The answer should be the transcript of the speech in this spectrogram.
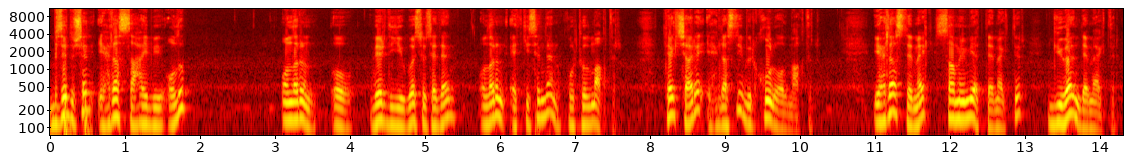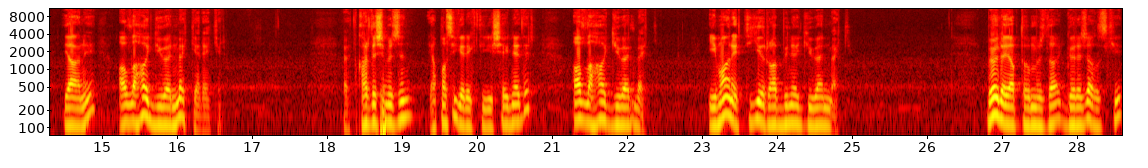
Bize düşen ihlas sahibi olup, onların o verdiği vesveseden, onların etkisinden kurtulmaktır. Tek çare ihlaslı bir kul olmaktır. İhlas demek, samimiyet demektir, güven demektir. Yani Allah'a güvenmek gerekir. Evet, kardeşimizin yapması gerektiği şey nedir? Allah'a güvenmek. İman ettiği Rabbine güvenmek. Böyle yaptığımızda göreceğiz ki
